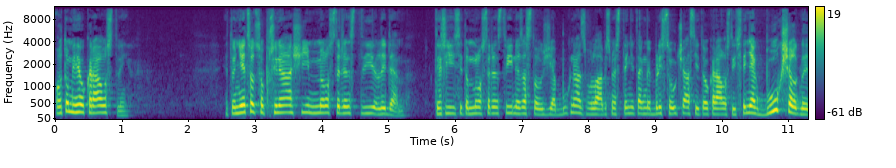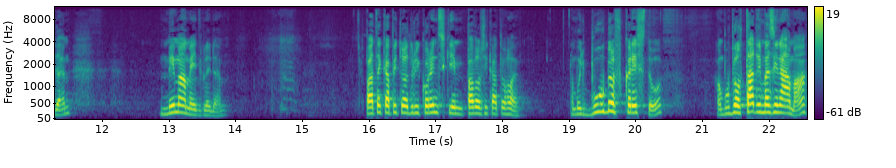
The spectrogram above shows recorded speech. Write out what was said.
O tom jeho království. Je to něco, co přináší milosrdenství lidem, kteří si to milosrdenství nezaslouží. A Bůh nás volá, aby jsme stejně tak my byli součástí toho království. Stejně jak Bůh šel k lidem, my máme jít k lidem. V páté kapitole 2. Korinským Pavel říká tohle. Buď Bůh byl v Kristu, a Bůh byl tady mezi náma,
